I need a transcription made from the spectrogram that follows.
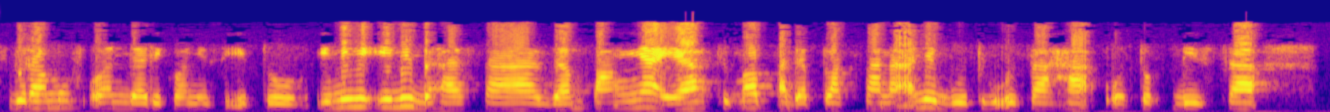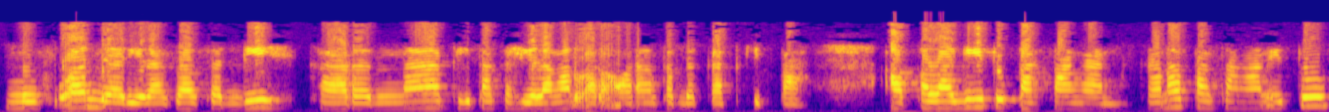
segera move on dari kondisi itu. Ini ini bahasa gampangnya ya, cuma pada pelaksanaannya butuh usaha untuk bisa move on dari rasa sedih karena kita kehilangan orang-orang terdekat kita. Apalagi itu pasangan, karena pasangan itu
